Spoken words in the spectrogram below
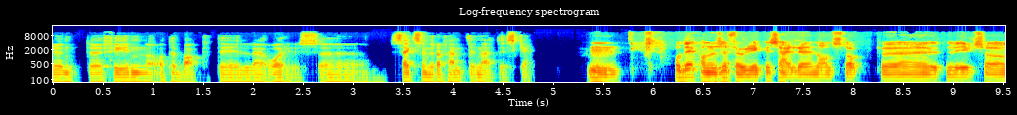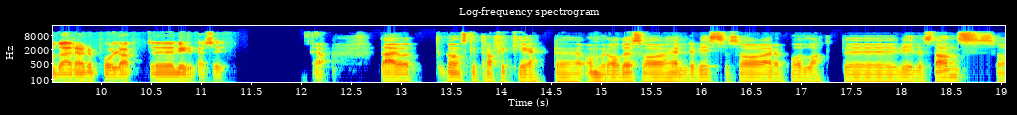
rundt uh, Fyn og tilbake til Århus. 650 nautiske. Mm. Og det kan du selvfølgelig ikke seile non stop uten hvil, så der er det pålagt hvilepauser. Ja. Det er jo et ganske trafikkert uh, område, så heldigvis så er det pålagt uh, hvilestans. Så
